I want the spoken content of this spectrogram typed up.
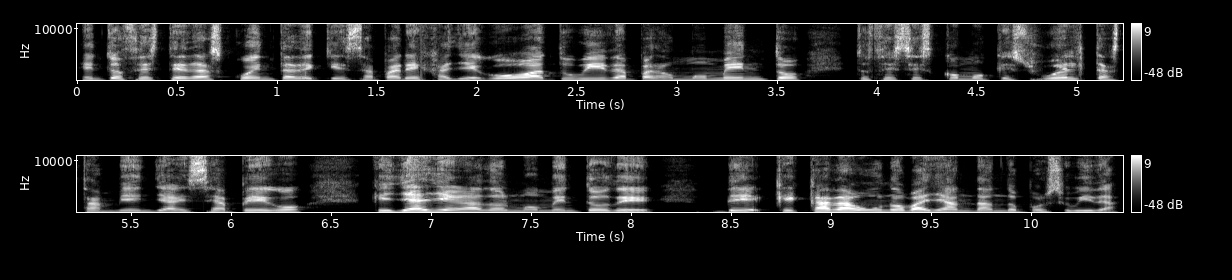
Entonces te das cuenta de que esa pareja llegó a tu vida para un momento, entonces es como que sueltas también ya ese apego, que ya ha llegado el momento de, que cada uno vaya andando por su vida.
